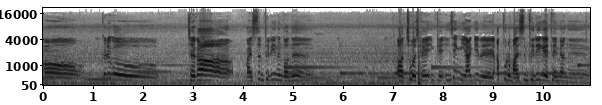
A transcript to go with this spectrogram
어, 그리고 제가 말씀드리는 거는 아, 저 제 이렇게 인생 이야기를 앞으로 말씀드리게 되면은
